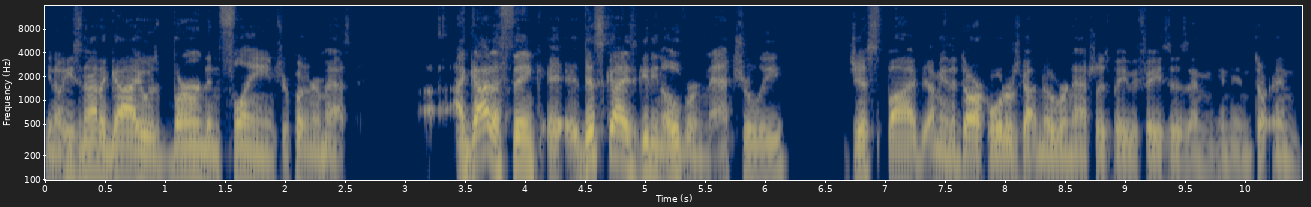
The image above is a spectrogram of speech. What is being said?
you know, he's not a guy who was burned in flames. You're putting under a mask. I got to think eh, eh, this guy's getting over naturally just by, I mean, the Dark Order's gotten over naturally as baby faces, and, and, and, and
